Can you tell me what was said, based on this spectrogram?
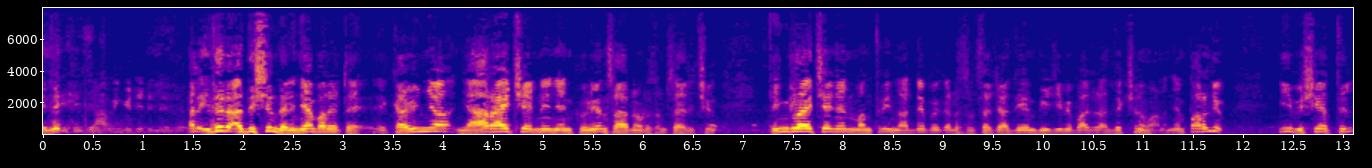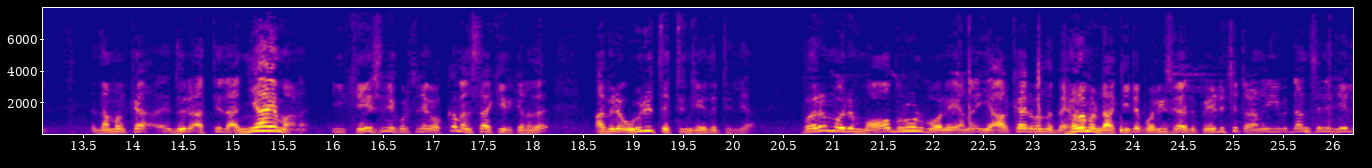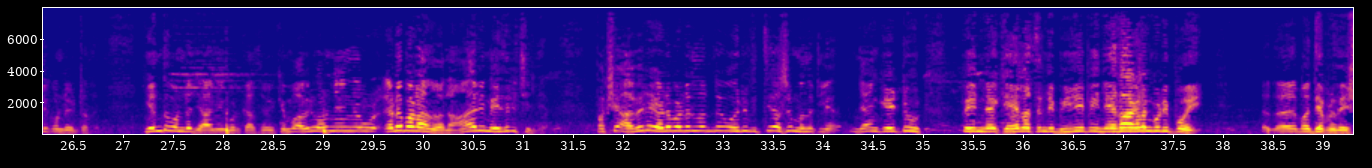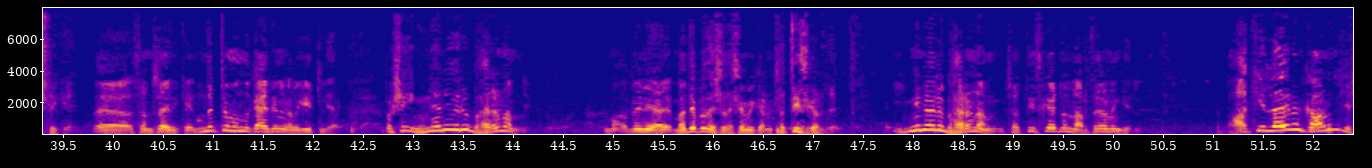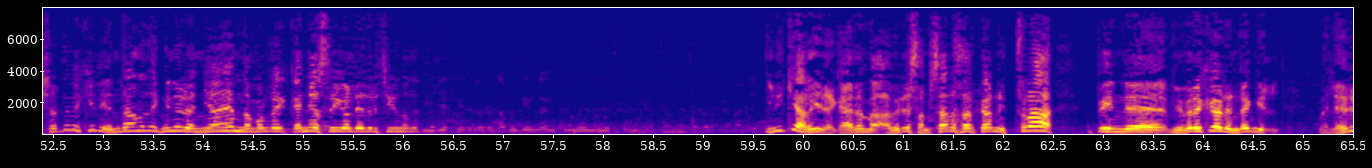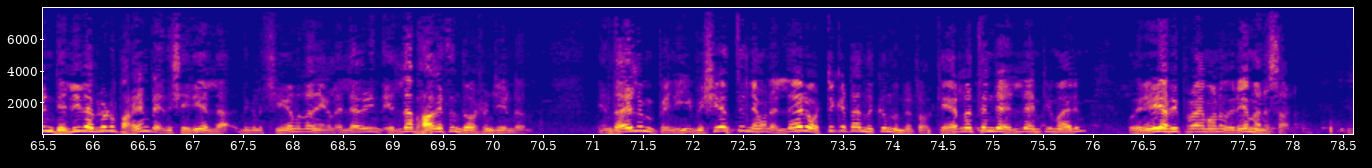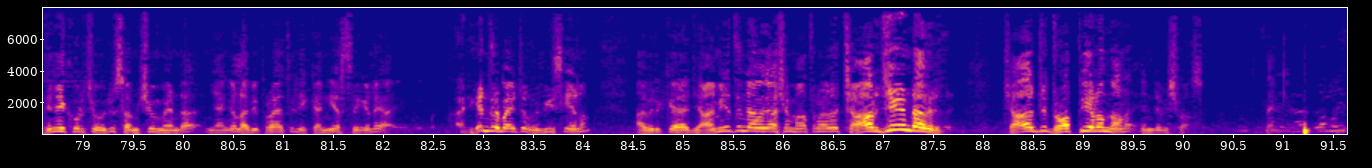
ഇത് അല്ല ഇതൊരു അതിശയം തന്നെ. ഞാൻ പറയട്ടെ. കഴിഞ്ഞ ഞായറാഴ്ച തന്നെ ഞാൻ കുര്യൻ സാറിനോട് സംസാരിച്ചു. തിങ്കളാഴ്ച ഞാൻ മന്ത്രി നദ്ദയെ പോയി കണ്ട് സംസാരിച്ചു. അദ്ദേഹം ബി ജെ പി പാർട്ടിയുടെ അധ്യക്ഷനുമാണ്. ഞാൻ പറഞ്ഞു ഈ വിഷയത്തിൽ നമ്മൾക്ക് ഇതൊരു അത്യന്ത അന്യായമാണ്. ഈ കേസിനെ കുറിച്ച് ഞങ്ങൾ ഒക്കെ മനസ്സിലാക്കിയിരിക്കുന്നത്. അവരെ ഒരു തെറ്റും ചെയ്തിട്ടില്ല. വെറും ഒരു മോബ് റൂൾ പോലെയാണ് ഈ ആൾക്കാർ വന്ന് ബഹളമുണ്ടാക്കിയിട്ട് പോലീസുകാർ പേടിച്ചിട്ടാണ് ഈ ഡാൻസിനെ ജയിലിൽ കൊണ്ടിട്ടത് എന്തുകൊണ്ട് ജാമ്യം കൊടുക്കാൻ ചോദിക്കുമ്പോൾ അവർ പറഞ്ഞു ഞങ്ങൾ ഇടപെടാന്ന് പറഞ്ഞു. ആരും എതിരിച്ചില്ല. പക്ഷെ അവർ ഇടപെടലിന്റെ ഒരു വ്യത്യാസം വന്നിട്ടില്ല. ഞാൻ കേട്ടു പിന്നെ കേരളത്തിന്റെ ബി ജെ പി നേതാക്കളും കൂടി പോയി മധ്യപ്രദേശിലേക്ക് സംസാരിക്കാൻ. എന്നിട്ടും ഒന്നും കാര്യങ്ങൾ നൽകിയിട്ടില്ല പക്ഷെ ഇങ്ങനെ ഒരു ഭരണം പിന്നെ മധ്യപ്രദേശിൽ ക്ഷമിക്കണം ഛത്തീസ്ഗഡിൽ ഇങ്ങനെ ഒരു ഭരണം ഛത്തീസ്ഗഡിൽ നടത്തുകയാണെങ്കിൽ ബാക്കി എല്ലാവരും കാണില്ല ശ്രദ്ധ വെക്കില്ല എന്താണത്? ഇങ്ങനെ ഒരു അന്യായം നമ്മളുടെ കന്യാസ്ത്രീകളുടെ എതിർ ചെയ്യുന്നത്? എനിക്കറിയില്ല. കാരണം അവരുടെ സംസ്ഥാന സർക്കാരിന് ഇത്ര പിന്നെ വിവരക്കേടുണ്ടെങ്കിൽ എല്ലാവരും ഡൽഹിയിൽ അവരോട് പറയണ്ടേ? ഇത് ശരിയല്ല. നിങ്ങൾ ചെയ്യണത് ഞങ്ങൾ. എല്ലാവരെയും എല്ലാ ഭാഗത്തും ദോഷം ചെയ്യേണ്ടതെന്ന് എന്തായാലും പിന്നെ ഈ വിഷയത്തിൽ ഞങ്ങൾ എല്ലാവരും ഒറ്റക്കെട്ടാൻ നിൽക്കുന്നുണ്ട് കേട്ടോ. കേരളത്തിന്റെ എല്ലാ എം ഒരേ അഭിപ്രായമാണ് ഒരേ മനസ്സാണ്. ഇതിനെക്കുറിച്ച് ഒരു സംശയവും വേണ്ട. ഞങ്ങൾ അഭിപ്രായത്തിൽ ഈ കന്യാസ്ത്രീകളെ അടിയന്തരമായിട്ട് റിലീസ് ചെയ്യണം. അവർക്ക് ജാമ്യത്തിന്റെ അവകാശം മാത്രമല്ല ചാർജേ ഉണ്ടാവരുത് ചാർജ് ഡ്രോപ്പ് ചെയ്യണം എന്നാണ് എന്റെ വിശ്വാസം.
